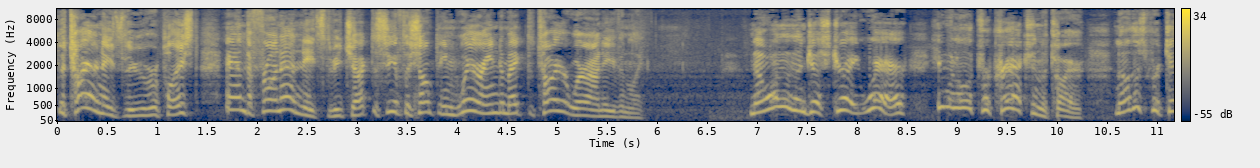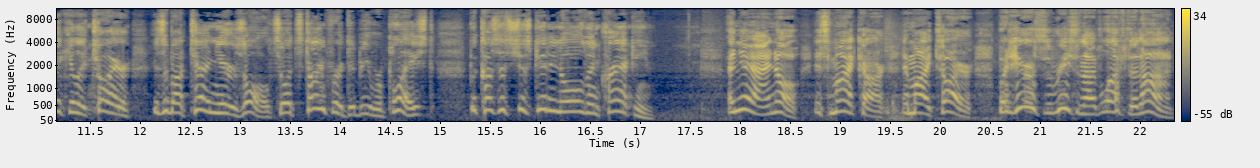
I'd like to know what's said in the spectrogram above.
the tire needs to be replaced and the front end needs to be checked to see if there's something wearing to make the tire wear unevenly. Now, other than just straight wear, you want to look for cracks in the tire. Now, this particular tire is about 10 years old, so it's time for it to be replaced because it's just getting old and cracking. And yeah, I know, it's my car and my tire, but here's the reason I've left it on.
